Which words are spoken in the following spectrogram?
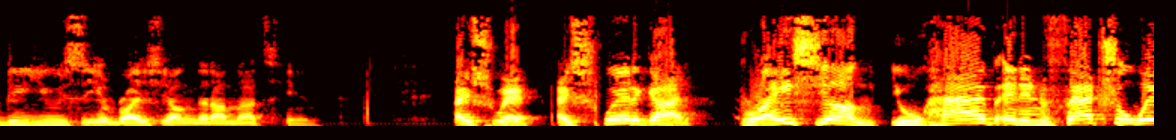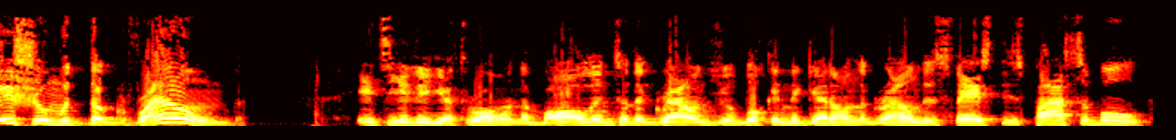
do you see in Bryce Young that I'm not seeing? I swear, I swear to God, Bryce Young, you have an infatuation with the ground. It's either you're throwing the ball into the ground, you're looking to get on the ground as fast as possible,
